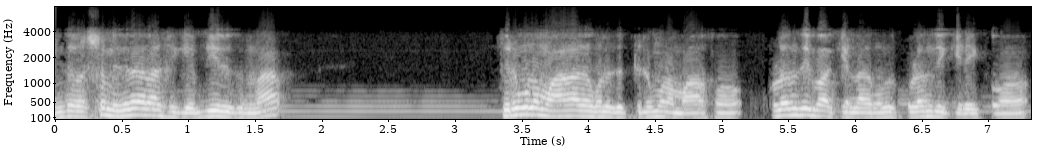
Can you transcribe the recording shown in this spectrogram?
இந்த வருஷம் மிதுன ராசிக்கு எப்படி இருக்குன்னா திருமணம் ஆகாதவங்களுக்கு திருமணம் ஆகும். குழந்தை பாக்கி இல்லாதவங்களுக்கு குழந்தை கிடைக்கும்.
